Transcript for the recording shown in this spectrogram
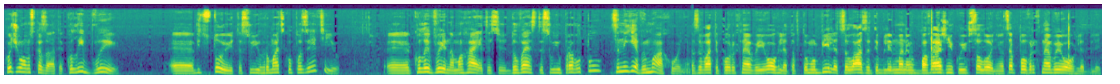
хочу вам сказати, коли ви е, відстоюєте свою громадську позицію, е, коли ви намагаєтеся довести свою правоту, це не є вимахування. Називати поверхневий огляд автомобіля, це лазити, блін, в мене в багажнику і в салоні. Оце поверхневий огляд, блядь.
